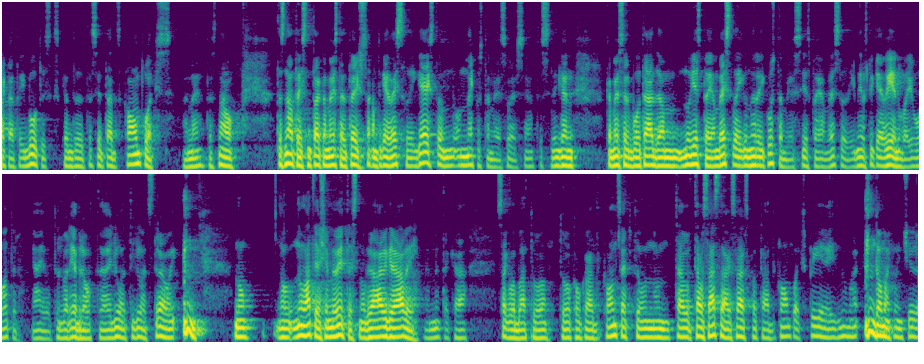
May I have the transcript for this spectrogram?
ārkārtīgi būtisks, kad eh, tas ir tāds komplekss. Tas nav, tas nav teiksim, tā, ka mēs tādā pēkšņi sakām tikai veselīgi ēst un, un nekustamies vairs. Ja. Tas ir gan, ka mēs varbūt ēdam, nu, iespējami veselīgi un arī kustamies iespējami veselīgi. Nevis tikai vienu vai otru, ja, jo tur var iebraukt eh, ļoti, ļoti strauji. nu, nu, nu, latviešiem jau ir tas no grāvi grāvī. Saglabāt to, to kaut kādu konceptu, un, un tav, tavs atslēgas vārds par tādu kompleksu pieeju. Es domāju, domāju, ka viņš ir,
